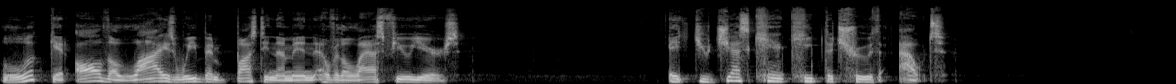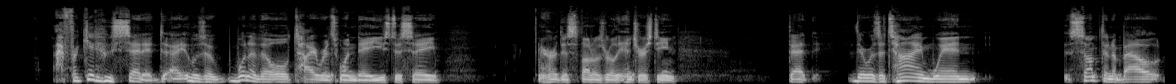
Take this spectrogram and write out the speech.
Look at all the lies we've been busting them in over the last few years. It, you just can't keep the truth out. I forget who said it. It was a one of the old tyrants one day used to say, I heard this, thought it was really interesting, that there was a time when something about,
